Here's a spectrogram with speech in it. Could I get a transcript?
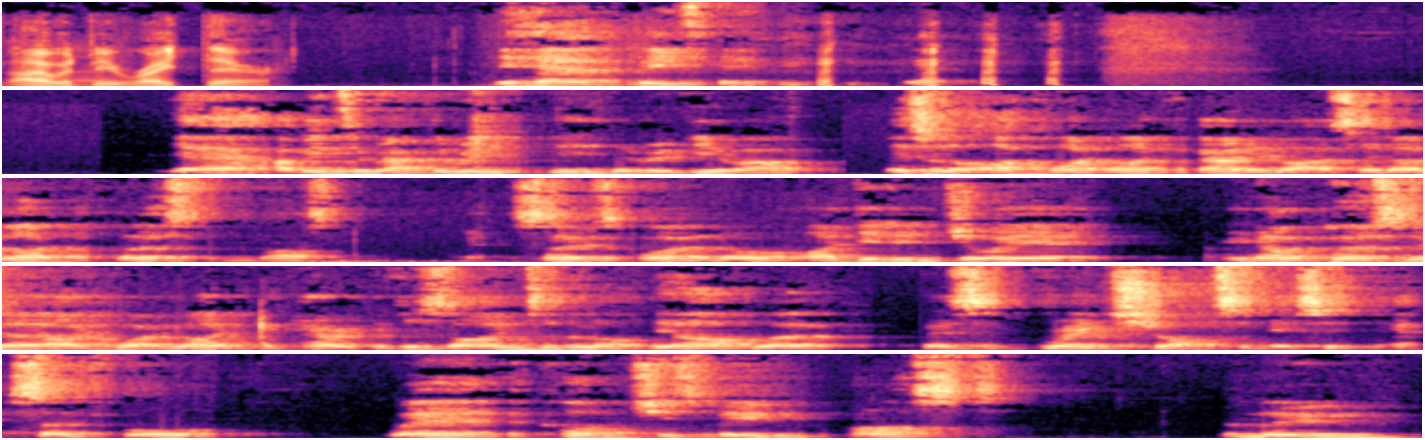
I would be uh, right there. Yeah, me too. yeah. yeah, I mean, to wrap the, re- the, the review up, there's a lot I quite like about it. Like I said, I like the first and last episodes quite a lot. I did enjoy it. You know, personally, I quite like the character designs and a lot of the artwork. There's some great shots in this in episode four where the conch is moving past the moon.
